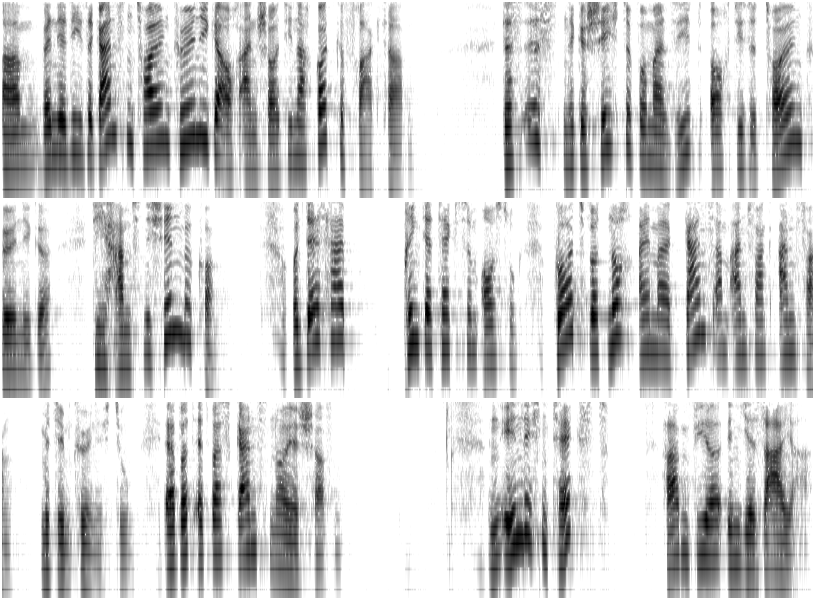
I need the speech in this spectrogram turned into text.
ähm, wenn ihr diese ganzen tollen Könige auch anschaut, die nach Gott gefragt haben, das ist eine Geschichte, wo man sieht, auch diese tollen Könige, die haben es nicht hinbekommen. Und deshalb bringt der Text zum Ausdruck, Gott wird noch einmal ganz am Anfang anfangen mit dem Königtum. Er wird etwas ganz Neues schaffen. Einen ähnlichen Text haben wir in Jesaja.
